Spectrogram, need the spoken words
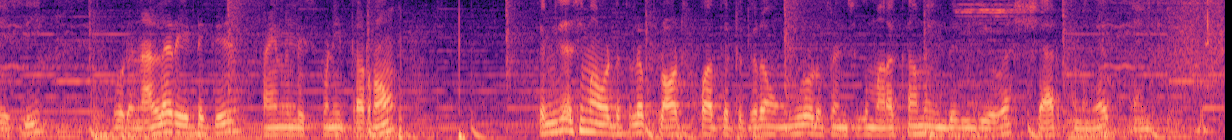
பேசி ஒரு நல்ல ரேட்டுக்கு ஃபைனலைஸ் பண்ணி தர்றோம். தென்காசி மாவட்டத்தில் பிளாட்ஸ் பார்த்துட்டு இருக்கிற உங்களோட ஃப்ரெண்ட்ஸுக்கு மறக்காமல் இந்த வீடியோவை ஷேர் பண்ணுங்கள் தேங்க்யூ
